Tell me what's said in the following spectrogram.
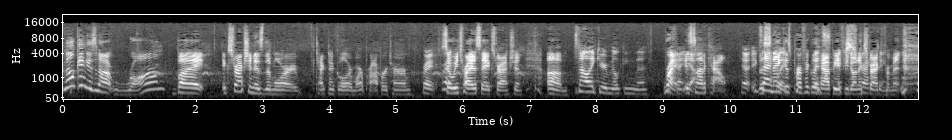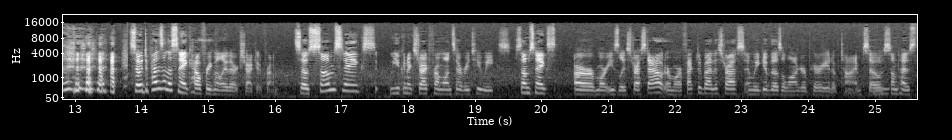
milking is not wrong, but extraction is the more technical or more proper term. Right. So right. we try to say extraction. Um, it's not like you're milking the. Right. It's yeah. not a cow. Yeah, exactly. The snake is perfectly it's happy if you don't extract from it. so it depends on the snake how frequently they're extracted from. So some snakes you can extract from once every two weeks. Some snakes are more easily stressed out or more affected by the stress, and we give those a longer period of time. So mm-hmm. sometimes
